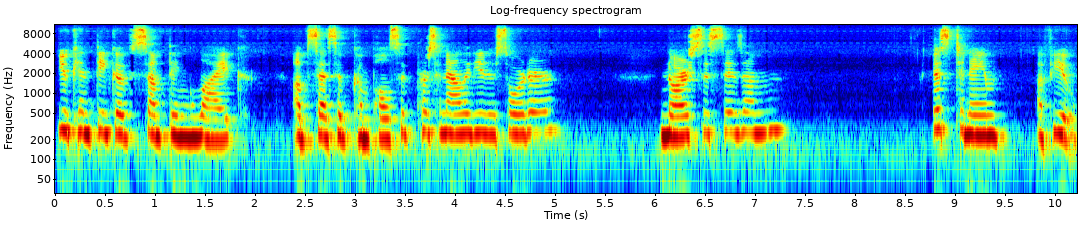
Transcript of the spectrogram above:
You can think of something like obsessive compulsive personality disorder, narcissism, just to name a few.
